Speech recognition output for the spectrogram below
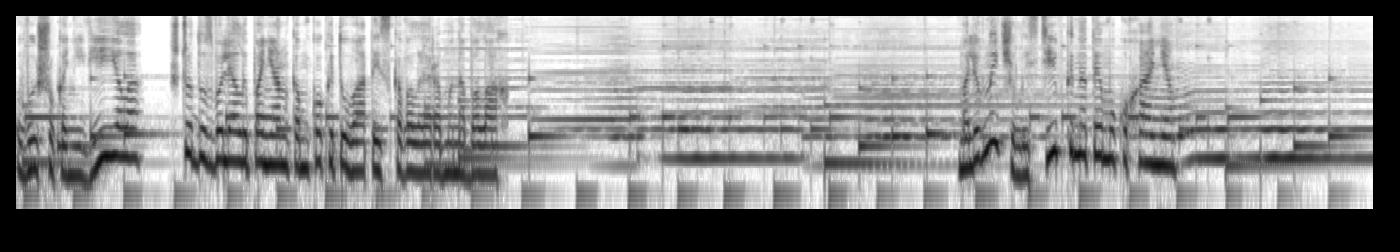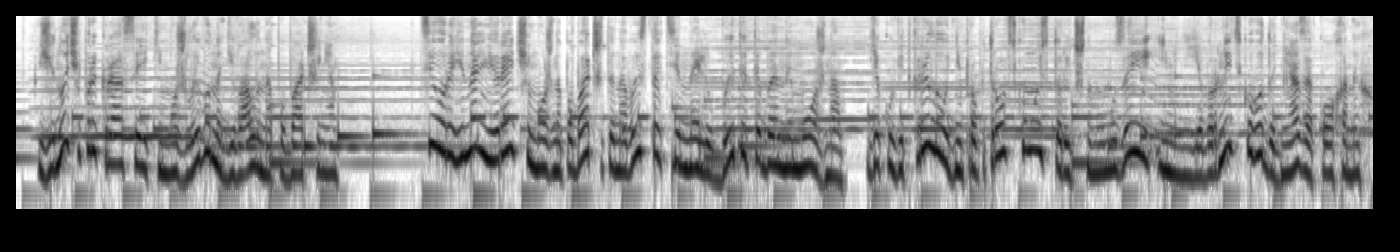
вишукані віяла, що дозволяли панянкам кокетувати із кавалерами на балах. Мальовничі листівки на тему кохання, жіночі прикраси, які можливо надівали на побачення. Ці оригінальні речі можна побачити на виставці Не любити тебе не можна, яку відкрили у Дніпропетровському історичному музеї імені Яворницького до Дня закоханих.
